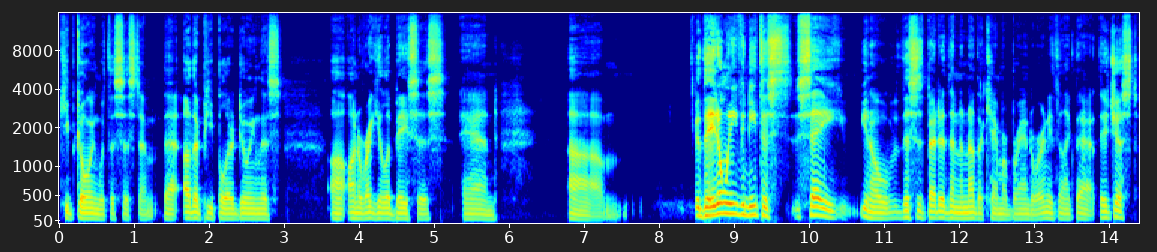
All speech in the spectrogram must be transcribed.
keep going with the system that other people are doing this uh, on a regular basis and um they don't even need to say you know this is better than another camera brand or anything like that. They just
